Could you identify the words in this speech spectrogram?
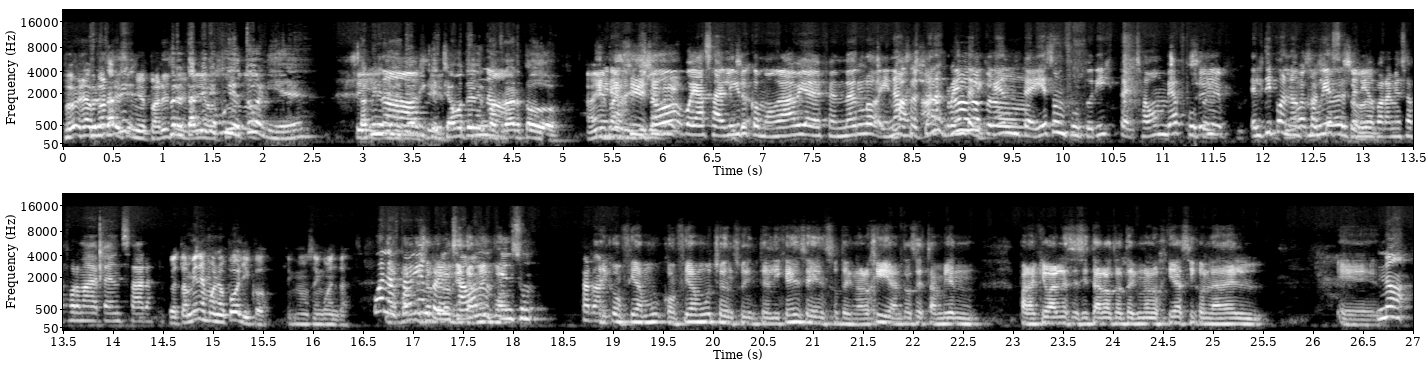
Pero parte también, sí me parece pero también medio es muy de. Tony, ¿eh? Sí, también es de Tony que el chavo tiene que no. controlar todo. A mí me Mira, parece sí, que yo creo- voy a salir o sea, como Gaby a defenderlo y no, más el allá- chabón es re no, no, inteligente pero- y es un futurista, el chabón ve a futuro. Sí, el tipo pero no, más no allá hubiese de eso, tenido eh. para mí esa forma de pensar. pero también es monopólico, tengamos en cuenta. Bueno, Y está aparte bien, yo pero creo el que chabón también con- en su... Perdón. Él confía, mu- confía mucho en su inteligencia y en su tecnología, entonces también, ¿para qué va a necesitar otra tecnología si con la de él eh, No,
